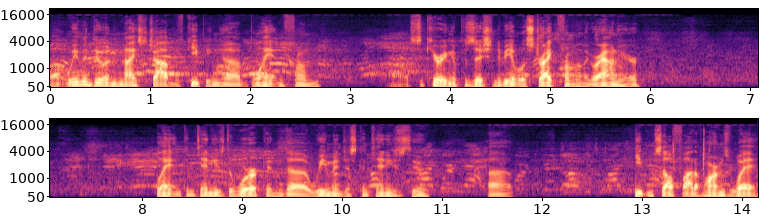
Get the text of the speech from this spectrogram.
Well, Wieman doing a nice job of keeping uh, Blanton from uh, securing a position to be able to strike from on the ground here. Blanton continues to work, and uh, Wieman just continues to uh, keep himself out of harm's way.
